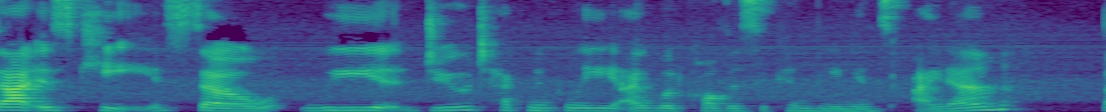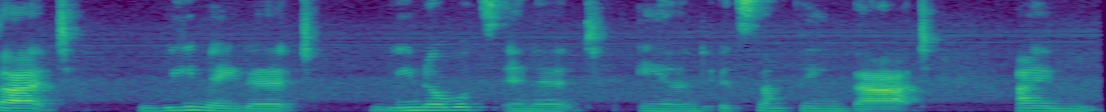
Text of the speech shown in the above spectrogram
that is key. So we do technically, I would call this a convenience item, but we made it, we know what's in it, and it's something that I'm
